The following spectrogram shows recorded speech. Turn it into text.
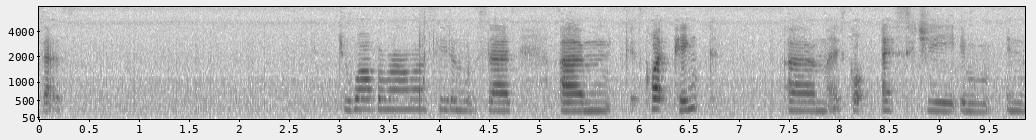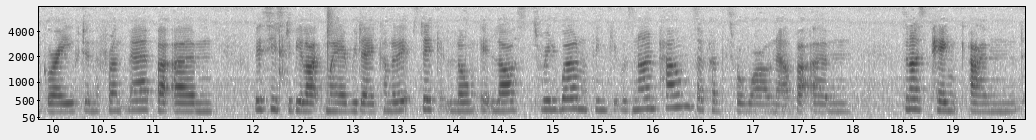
says. Jawava Rama, see I don't know what it says. Um, it's quite pink um, and it's got SG engraved in the front there but um, this used to be like my everyday kind of lipstick. It, long, it lasts really well and I think it was £9. I've had this for a while now but um, it's a nice pink and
